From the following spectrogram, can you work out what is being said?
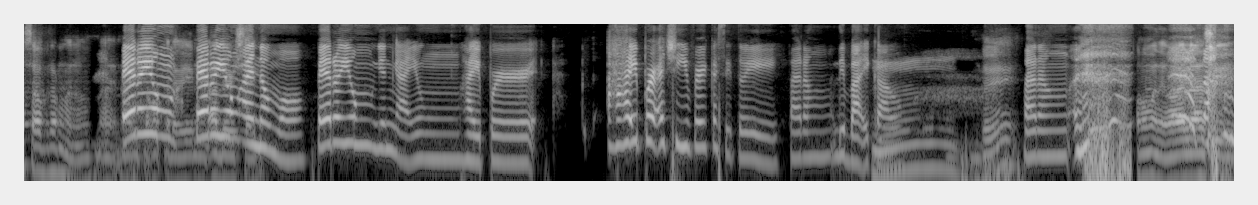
sobrang ano. na- Pero yung, talaga pero yung side. ano mo, pero yung, yun nga, yung hyper, ah, hyper-achiever kasi to eh. Parang, di ba, ikaw? Mm. Hindi. Parang, Ako maniwala si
